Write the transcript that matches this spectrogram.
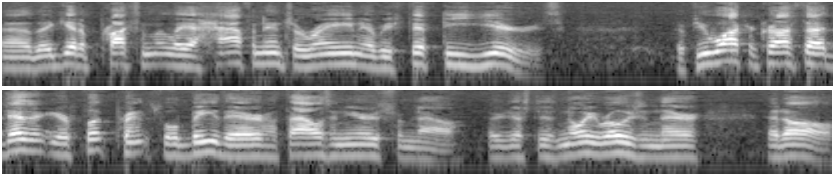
Uh, they get approximately a half an inch of rain every 50 years. If you walk across that desert, your footprints will be there a thousand years from now. There just is no erosion there at all.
